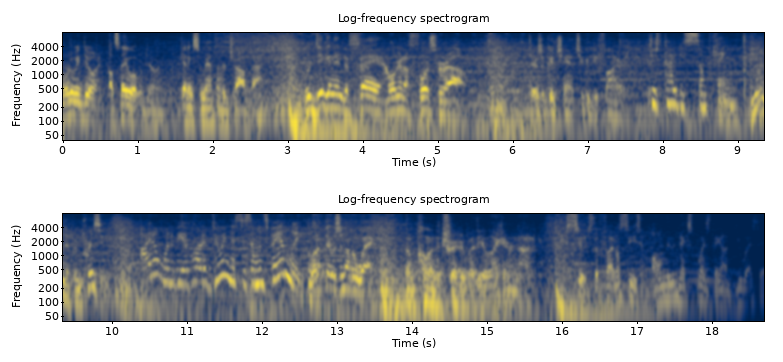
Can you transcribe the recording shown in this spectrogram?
What are we doing? I'll tell you what we're doing. Getting Samantha her job back. We're digging into Faye, and we're gonna force her out. There's a good chance you could be fired. There's got to be something. You end up in prison. I don't want to be a part of doing this to someone's family. What if there was another way? I'm pulling the trigger whether you like it or not. Suits the final season, all new next Wednesday on USA.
